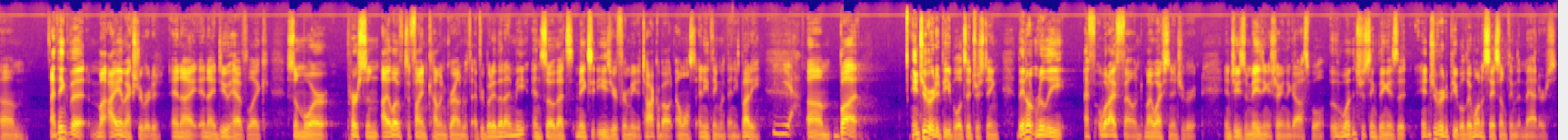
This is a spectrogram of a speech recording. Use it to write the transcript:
um, I think that my, I am extroverted, and I and I do have like some more person. I love to find common ground with everybody that I meet, and so that makes it easier for me to talk about almost anything with anybody. yeah. Um, but introverted people, it's interesting. They don't really. What I've found, my wife's an introvert, and she's amazing at sharing the gospel. The One interesting thing is that introverted people they want to say something that matters.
